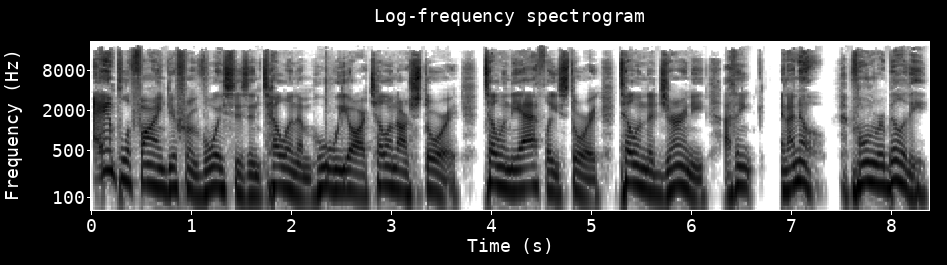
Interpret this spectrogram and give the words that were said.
amplifying different voices and telling them who we are, telling our story, telling the athlete's story, telling the journey? I think, and I know vulnerability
